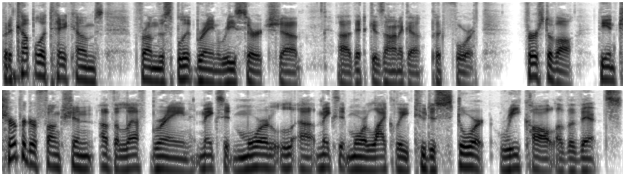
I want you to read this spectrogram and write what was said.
but a couple of take homes from the split brain research uh, uh, that Gazzaniga put forth. First of all, the interpreter function of the left brain makes it more uh, makes it more likely to distort recall of events,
